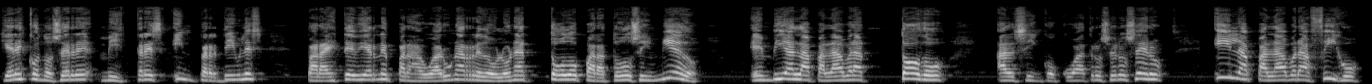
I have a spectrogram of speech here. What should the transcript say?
¿Quieres conocer mis tres imperdibles para este viernes para jugar una redoblona todo para todo sin miedo? Envía la palabra todo al 5400 y la palabra fijo,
